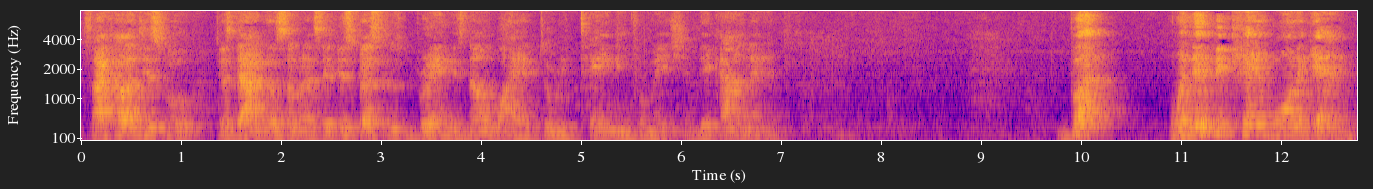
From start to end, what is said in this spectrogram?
Psychologists will just diagnose someone and say, this person's brain is now wired to retain information. They can't learn. But when they became born again,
